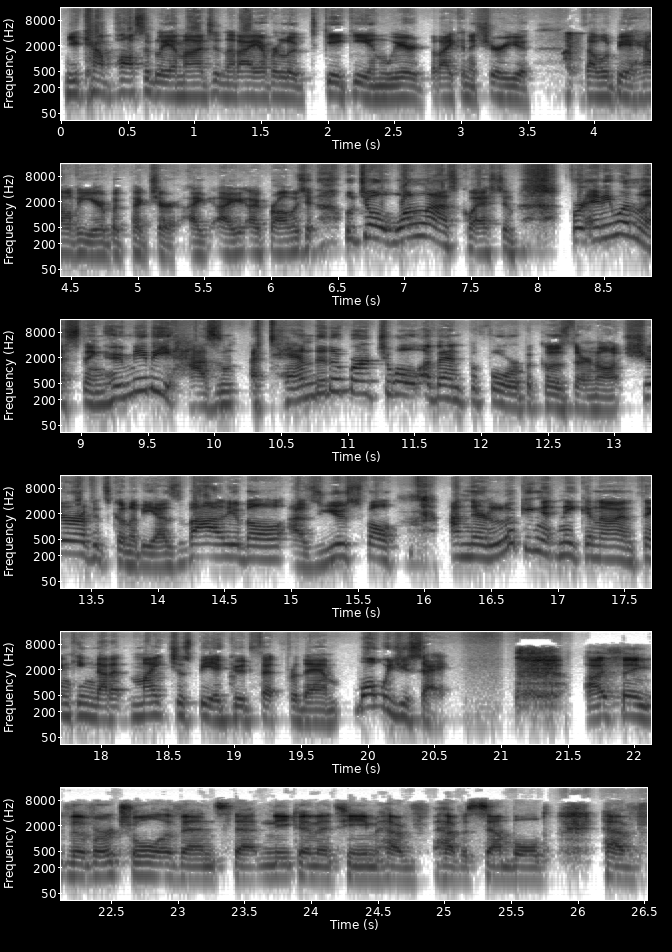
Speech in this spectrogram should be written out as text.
You can't possibly imagine that I ever looked geeky and weird, but I can assure you that would be a hell of a yearbook picture. I, I, I promise you. Well, Joel, one last question. For anyone listening who maybe hasn't attended a virtual event before because they're not sure if it's going to be as valuable, as useful, and they're looking at NECA now and thinking, thinking that it might just be a good fit for them, what would you say? I think the virtual events that NECA and the team have have assembled have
